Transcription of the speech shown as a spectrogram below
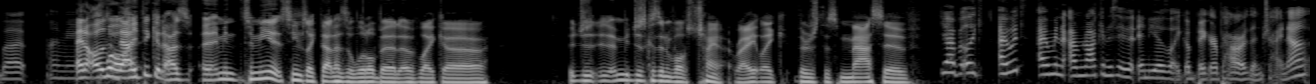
But I mean, And also well, that, I think it has. I mean, to me, it seems like that has a little bit of like a. It just, I mean, just because it involves China, right? Like, there's this massive. Yeah, but like I would, I mean, I'm not going to say that India is like a bigger power than China,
